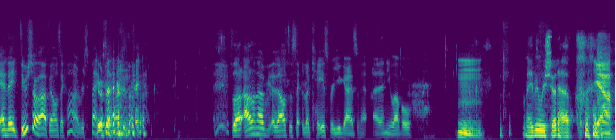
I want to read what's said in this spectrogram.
and they do show up, and I was like, huh, respect. You know? so I, I don't know if that was the, the case for you guys at, at any level. Hmm. Maybe we should have. Yeah.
